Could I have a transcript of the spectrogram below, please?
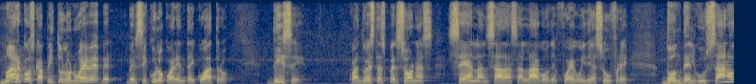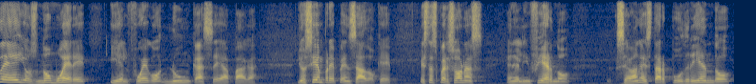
Marcos capítulo 9, versículo 44. Dice, cuando estas personas sean lanzadas al lago de fuego y de azufre, donde el gusano de ellos no muere y el fuego nunca se apaga. Yo siempre he pensado que estas personas en el infierno se van a estar pudriendo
